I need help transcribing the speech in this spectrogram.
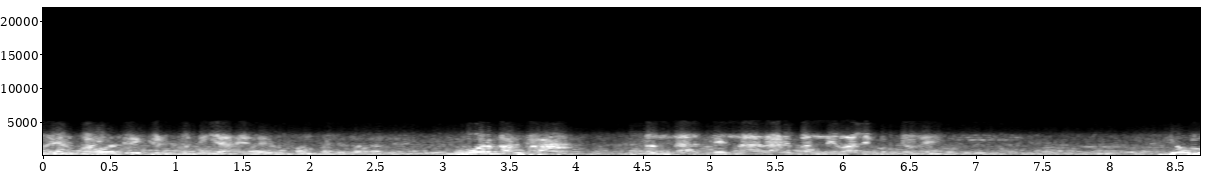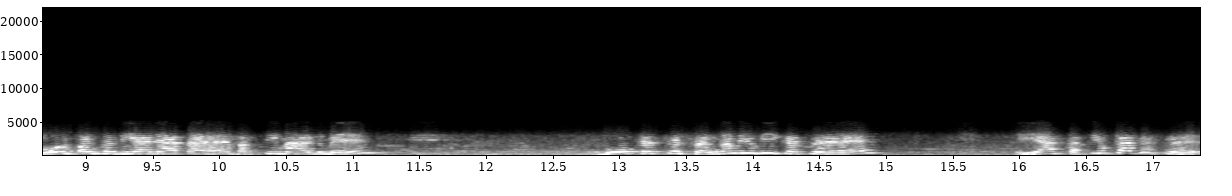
मयूर पंख श्री कृष्ण को दिया है। मोर पंख हाँ। तो नर से नारायण बनने वाले को क्यों नहीं? जो मोर पंख दिया जाता है भक्ति मार्ग में वो कृष्ण संगम युगी कृष्ण है या सतयुग का कृष्ण है?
